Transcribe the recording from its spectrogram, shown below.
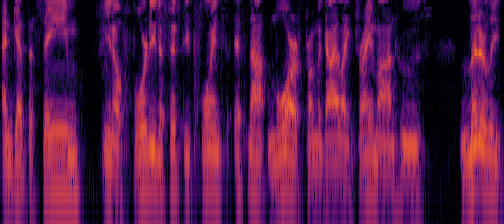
and get the same, you know, 40 to 50 points, if not more, from a guy like Draymond, who's literally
